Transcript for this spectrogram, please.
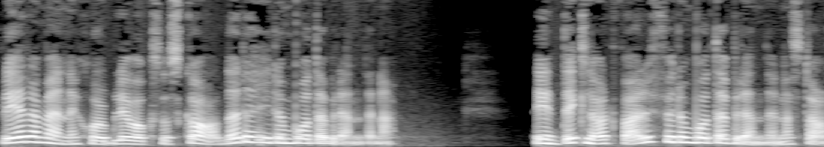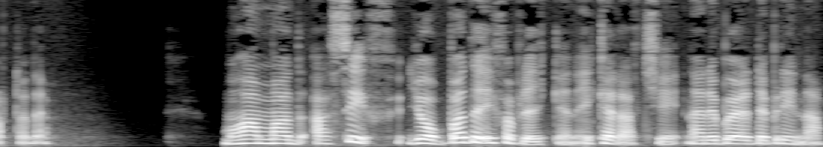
Flera människor blev också skadade i de båda bränderna. Det är inte klart varför de båda bränderna startade. Mohammad Asif jobbade i fabriken i Karachi när det började brinna.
